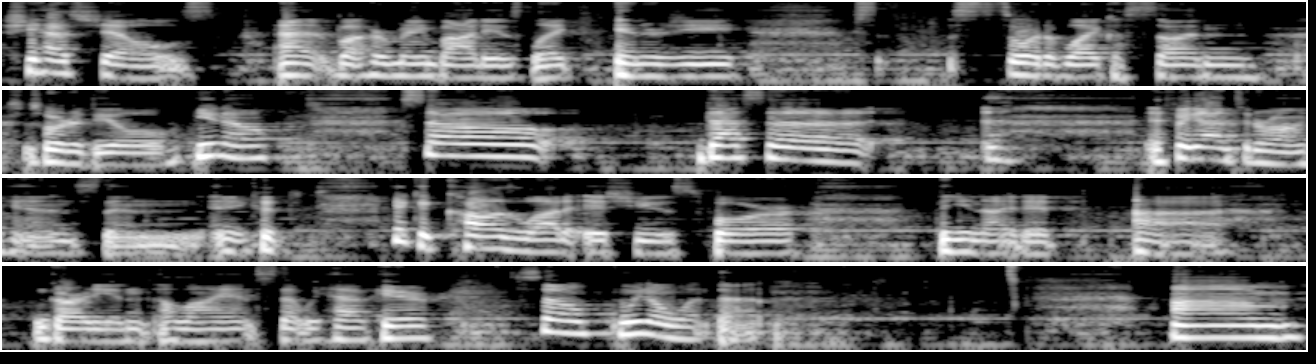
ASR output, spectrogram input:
she has shells, and, but her main body is like energy, sort of like a sun sort of deal, you know? So that's a if it got into the wrong hands, then it could it could cause a lot of issues for the United uh, Guardian Alliance that we have here. So we don't want that. Um,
